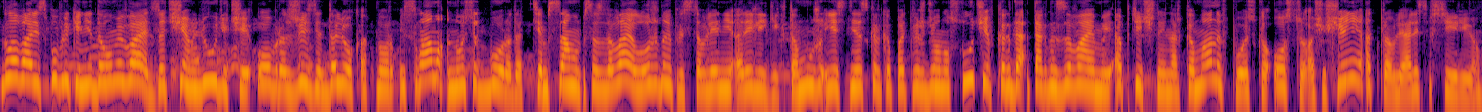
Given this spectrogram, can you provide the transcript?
Глава республики недоумевает, зачем люди, чей образ жизни далек от норм ислама, носят бороды, тем самым создавая ложное представление о религии. К тому же есть несколько подтвержденных случаев, когда так называемые оптичные наркоманы в поисках острых ощущений отправлялись в Сирию.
